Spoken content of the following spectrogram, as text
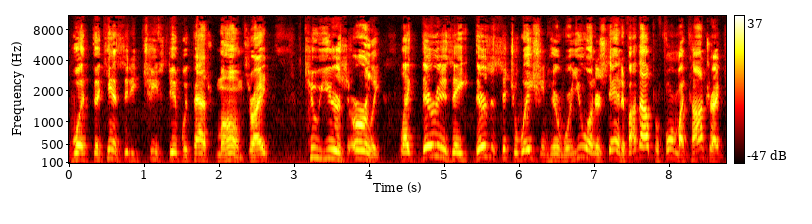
what the Kansas City Chiefs did with Patrick Mahomes, right? Two years early. Like there is a there's a situation here where you understand if I've outperformed my contract,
